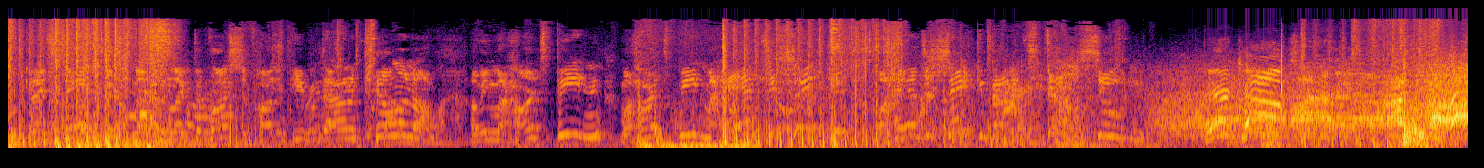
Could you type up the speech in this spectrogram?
What can I say? There's nothing like the rush of hunting people down and killing them. I mean, my heart's beating. My heart's beating. My hands are shaking. My hands are shaking, but I'm still shooting. Here it comes!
